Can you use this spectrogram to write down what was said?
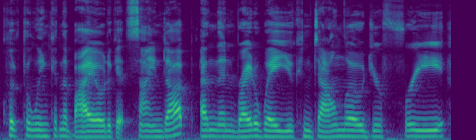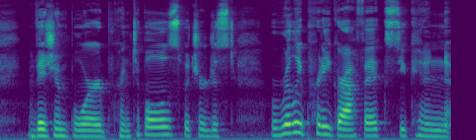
Click the link in the bio to get signed up, and then right away you can download your free vision board printables, which are just really pretty graphics you can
